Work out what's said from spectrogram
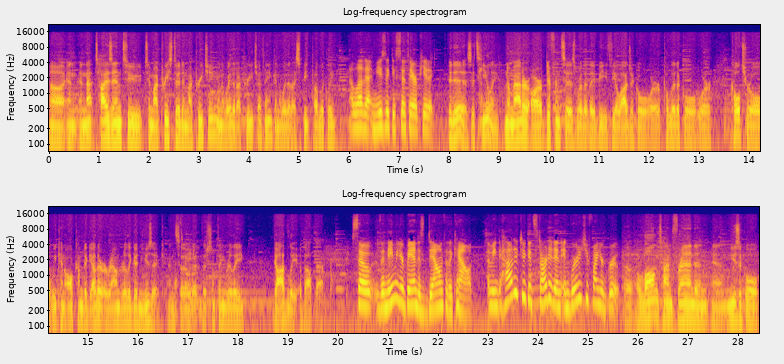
Uh, and, and that ties into to my priesthood and my preaching and the way that I preach, I think, and the way that I speak publicly. I love that. Music is so therapeutic. It is. It's healing. No matter our differences, whether they be theological or political or cultural, we can all come together around really good music. And That's so right. that, there's something really godly about that. So the name of your band is Down for the Count. I mean, how did you get started and, and where did you find your group? A, a longtime friend and, and musical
